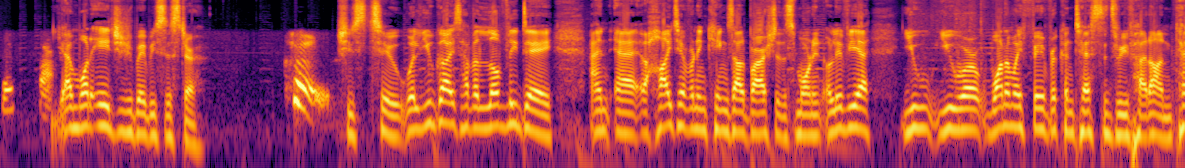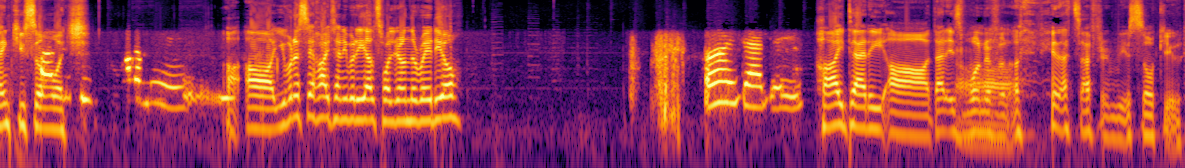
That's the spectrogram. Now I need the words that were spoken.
sister. And what age is your baby sister? Two. She's two. Well, you guys have a lovely day, and uh, hi to everyone in Kings Al Barsha this morning. Olivia, you you were one of my favourite contestants we've had on. Thank you so much. Mommy. Uh, uh, you want to say hi to anybody else while you're on the radio? Hi, Daddy. Hi, Daddy. Oh, that is wonderful. Olivia, that's after me. It's so cute.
